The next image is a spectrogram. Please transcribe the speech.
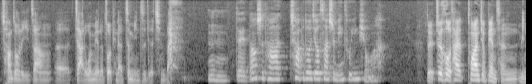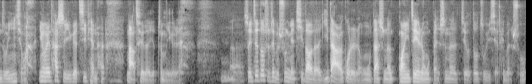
创作了一张呃假的纹面的作品来证明自己的清白。嗯，对，当时他差不多就算是民族英雄了。对，最后他突然就变成民族英雄了，因为他是一个欺骗了纳粹的这么一个人。呃，所以这都是这本书里面提到的一带而过的人物，但是呢，关于这些人物本身呢，就都足以写成一本书。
